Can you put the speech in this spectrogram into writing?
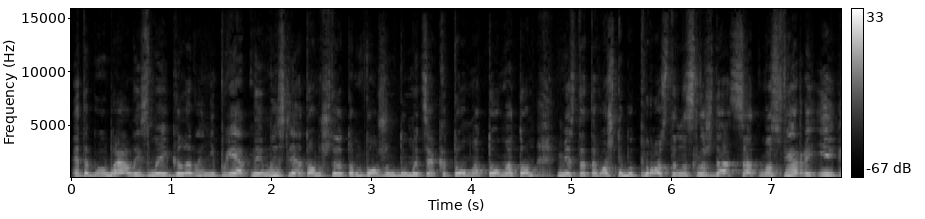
Это бы убрало из моей головы неприятные мысли о том, что я там должен думать о том, о том, о том, вместо того, чтобы просто наслаждаться атмосферой и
